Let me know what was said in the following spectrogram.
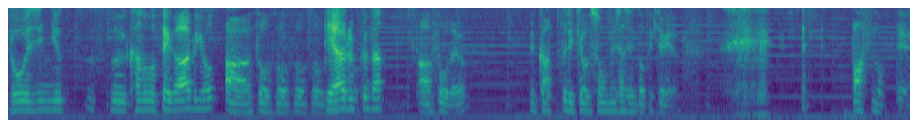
老人に移す可能性があるよ。ああそうそうそうそう。出歩くなああそうだよ。がっつり今日証明写真撮ってきたけどバス乗って。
